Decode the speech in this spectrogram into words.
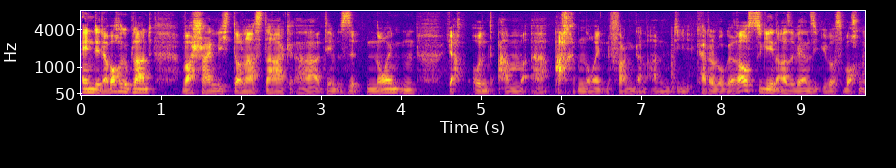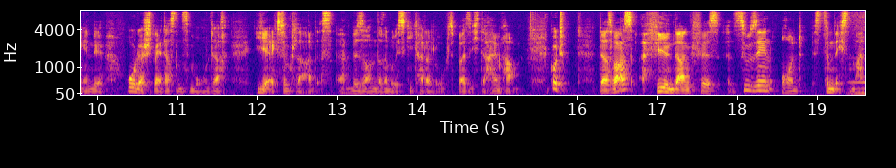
Ende der Woche geplant, wahrscheinlich Donnerstag, äh, dem 7.9. Ja, und am äh, 8.9. fangen dann an, die Kataloge rauszugehen. Also werden Sie übers Wochenende oder spätestens Montag Ihr Exemplar des äh, besonderen Whisky-Katalogs bei sich daheim haben. Gut, das war's. Vielen Dank fürs Zusehen und bis zum nächsten Mal.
